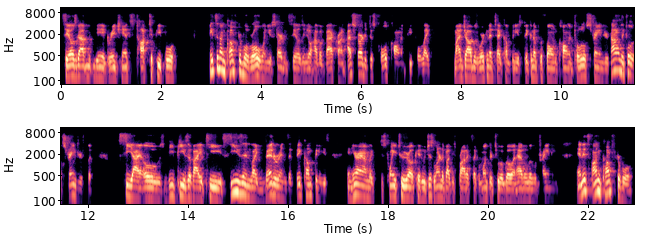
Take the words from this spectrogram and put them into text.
sales got me a great chance to talk to people, it's an uncomfortable role when you start in sales and you don't have a background. I started just cold calling people. Like my job was working at tech companies, picking up the phone, calling total strangers, not only total strangers, but CIOs, VPs of IT, seasoned like veterans at big companies. And here I am, like this 22 year old kid who just learned about these products like a month or two ago and had a little training. And it's uncomfortable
